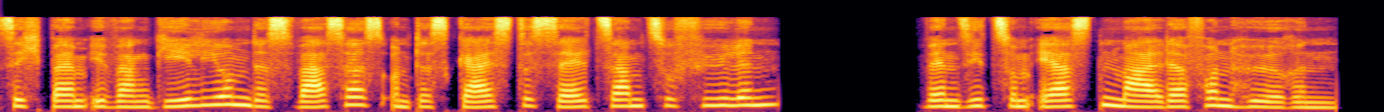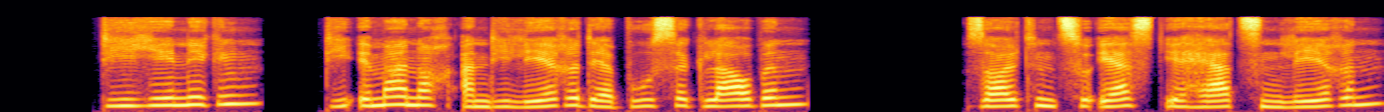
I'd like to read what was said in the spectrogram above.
sich beim Evangelium des Wassers und des Geistes seltsam zu fühlen, wenn sie zum ersten Mal davon hören. Diejenigen, die immer noch an die Lehre der Buße glauben, sollten zuerst ihr Herzen lehren,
